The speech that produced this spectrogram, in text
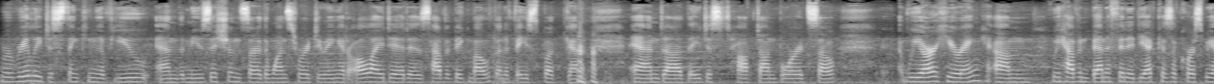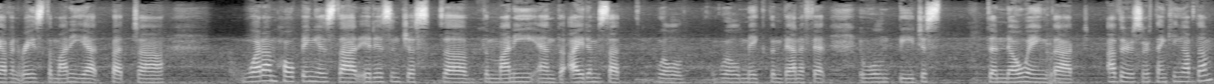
we're really just thinking of you, and the musicians are the ones who are doing it. All I did is have a big mouth and a Facebook, and, and uh, they just hopped on board. So we are hearing. Um, we haven't benefited yet because, of course, we haven't raised the money yet. But uh, what I'm hoping is that it isn't just uh, the money and the items that will will make them benefit. It will be just the knowing that others are thinking of them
